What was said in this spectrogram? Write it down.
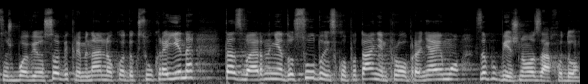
службовій особі Кримінального кодексу України та звернення до суду із клопотанням про обрання йому запобіжного заходу.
